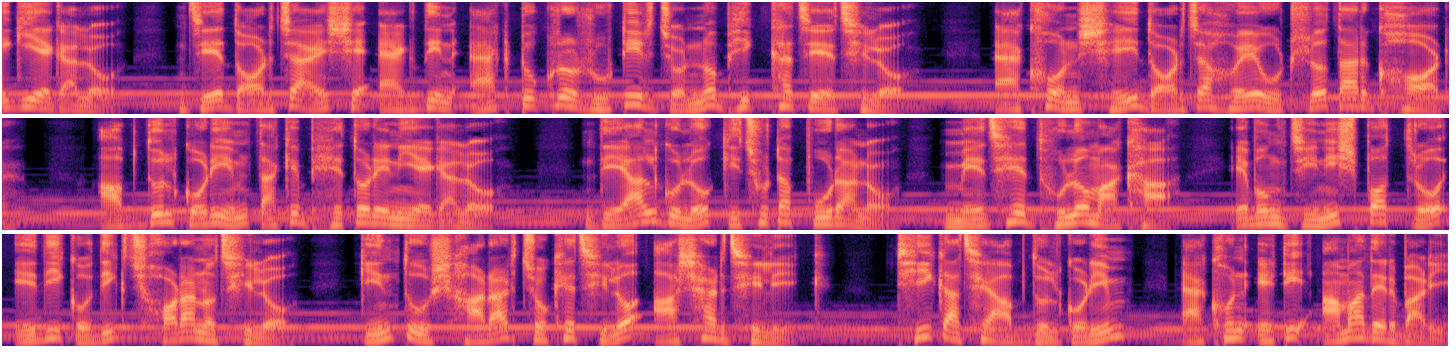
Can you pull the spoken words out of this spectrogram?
এগিয়ে গেল, যে দরজায় সে একদিন এক টুকরো রুটির জন্য ভিক্ষা চেয়েছিল। এখন সেই দরজা হয়ে উঠল তার ঘর। আব্দুল করিম তাকে ভেতরে নিয়ে গেল। দেয়ালগুলো কিছুটা পুরানো, মেঝে ধুলো মাখা এবং জিনিসপত্র এদিক ওদিক ছড়ানো ছিল, কিন্তু সারার চোখে ছিল আশার ঝিলিক। ঠিক আছে আব্দুল করিম, এখন এটি আমাদের বাড়ি,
